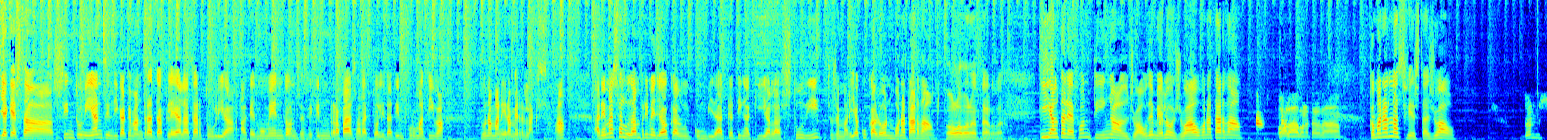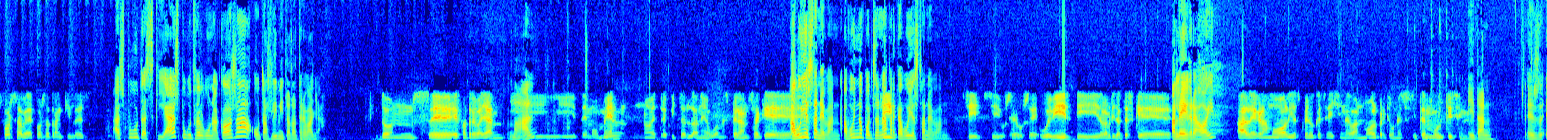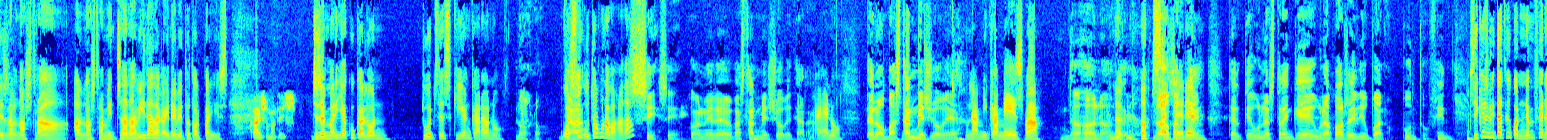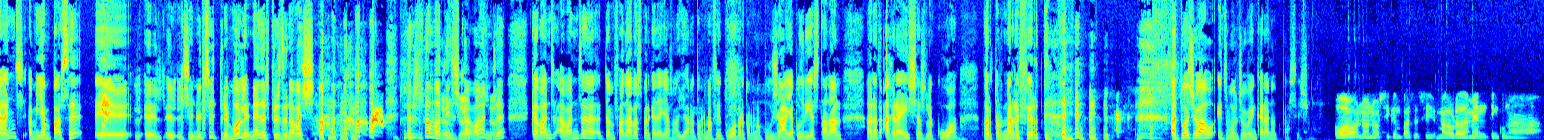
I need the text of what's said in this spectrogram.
I aquesta sintonia ens indica que hem entrat de ple a la tertúlia. Aquest moment, doncs, de fer un repàs a l'actualitat informativa d'una manera més relaxada. Anem a saludar en primer lloc el convidat que tinc aquí a l'estudi, Josep Maria Cucalón. Bona tarda. Hola, bona tarda. I al telèfon tinc el Joao de Melo. Joao, bona tarda. Hola, bona tarda. Com han anat les festes, Joao? Doncs força bé, força tranquil·les. Has pogut esquiar? Has pogut fer alguna cosa o t'has limitat a treballar? Doncs eh, he estat treballant Val. i de moment no he trepitjat la neu, amb esperança que... Avui està nevant. Avui no pots anar Sí. perquè avui està nevant. Sí, sí, ho sé, ho sé. Ho he vist i la veritat és que Alegre, oi? alegra molt i espero que segueixi nevant molt perquè ho necessitem moltíssim. I tant. És, és el, nostre, el nostre mitjà de vida de gairebé tot el país. Ah, això mateix. Josep Maria Cucalón, tu ets d'esquí encara o no? No, no. Ho has sigut alguna vegada? Sí, sí, quan era bastant més jove que ara. Bueno, Però bastant més jove, eh? una mica més, va. No, no. No, no exagerem. perquè, perquè un es trenca una cosa i diu, bueno, punto, fin. Sí que és veritat que quan anem fent anys, a mi em passa, eh, el, el, el genoll se tremolen, eh, després d'una baixada. no és el mateix això, que abans, eh? Que abans, abans eh, t'enfadaves perquè deies, ai, ara torna a fer cua per tornar a pujar, ja podria estar dalt. Ara agraeixes la cua per tornar a refer-te. a tu, Joao, ets molt jove, encara no et passa això. Oh, no, no, sí que em passa, sí. Malauradament tinc una,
